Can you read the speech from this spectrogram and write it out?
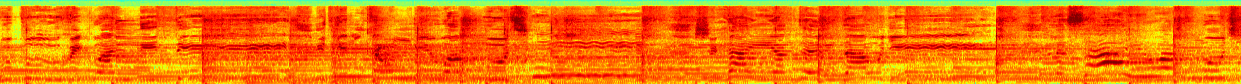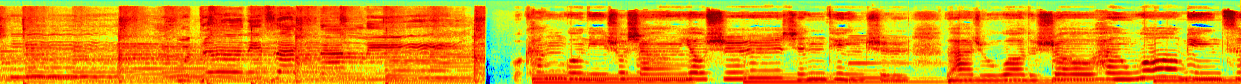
我不会你，天空一望无际，是海洋的倒影，蓝色一望无际。我的你在哪里？我看过你说想要时间停止，拉住我的手喊我名字。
